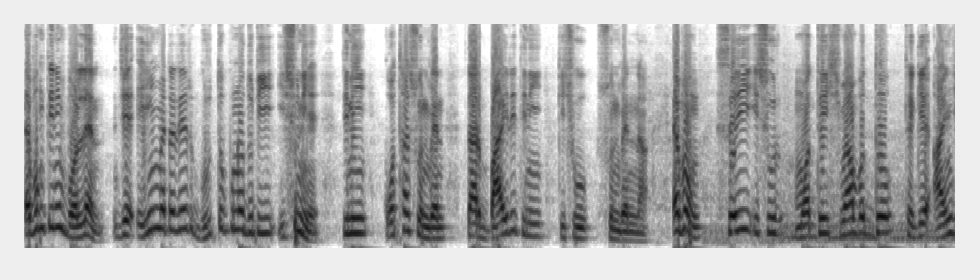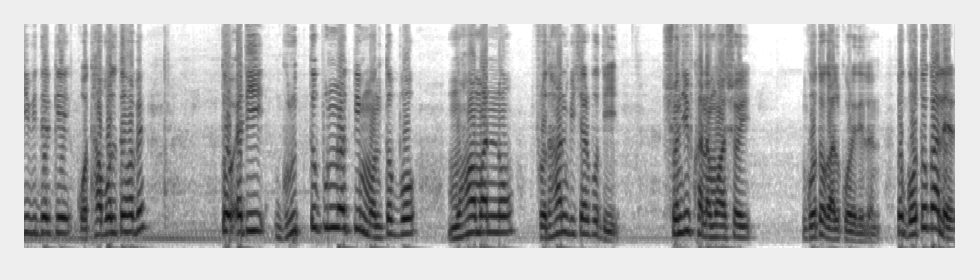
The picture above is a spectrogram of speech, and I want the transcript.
এবং তিনি বললেন যে এই ম্যাটারের গুরুত্বপূর্ণ দুটি ইস্যু নিয়ে তিনি কথা শুনবেন, তার বাইরে তিনি কিছু শুনবেন না। এবং সেই ইস্যুর মধ্যেই সীমাবদ্ধ থেকে আইনজীবীদেরকে কথা বলতে হবে। তো এটি গুরুত্বপূর্ণ একটি মন্তব্য মহামান্য প্রধান বিচারপতি সঞ্জীব খানা মহাশয় গতকাল করে দিলেন। তো গতকালের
